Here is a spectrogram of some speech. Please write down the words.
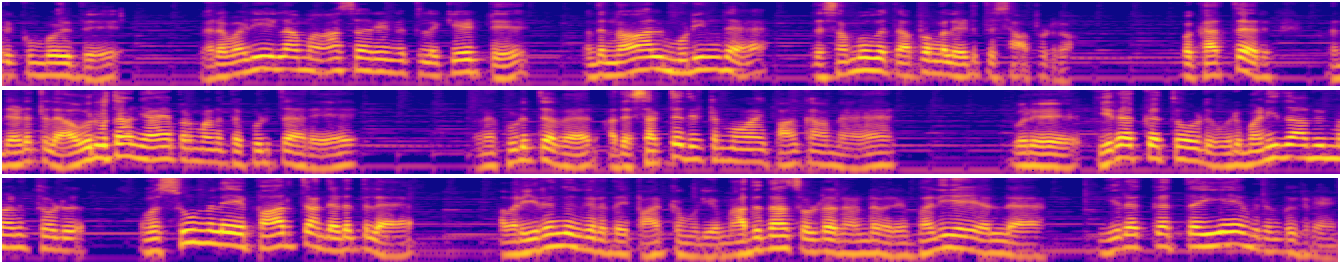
இருக்கும் பொழுது வேற வழி இல்லாம ஆசாரியனத்துல கேட்டு அந்த நாள் முடிந்த இந்த சமூகத்தை அப்பங்களை எடுத்து சாப்பிடுறான். இப்ப கத்தர் அந்த இடத்துல அவரு தான் நியாயப்பிரமாணத்தை கொடுத்தாரு. ஆனா கொடுத்தவர் அதை சட்ட திட்டமாய் பார்க்காம ஒரு இரக்கத்தோடு ஒரு மனிதாபிமானத்தோடு அவன் சூழ்நிலையை பார்த்து அந்த இடத்துல அவர் இறங்குகிறதை பார்க்க முடியும். அதுதான் சொல்ற ஆண்டவர் பலியை அல்ல இரக்கத்தையே விரும்புகிறேன்.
